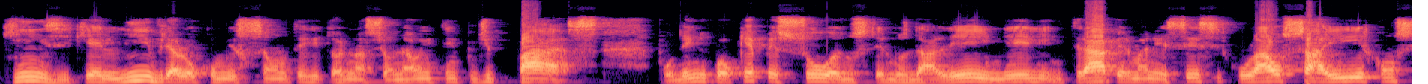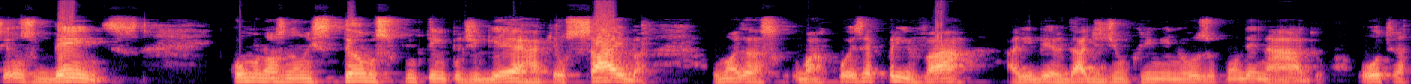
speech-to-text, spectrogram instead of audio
15 que é livre a locomoção no território nacional em tempo de paz, podendo qualquer pessoa, nos termos da lei, nele entrar, permanecer, circular ou sair com seus bens. Como nós não estamos em tempo de guerra, que eu saiba, uma, das, uma coisa é privar a liberdade de um criminoso condenado, outra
